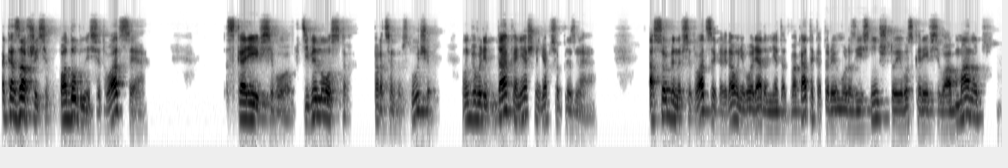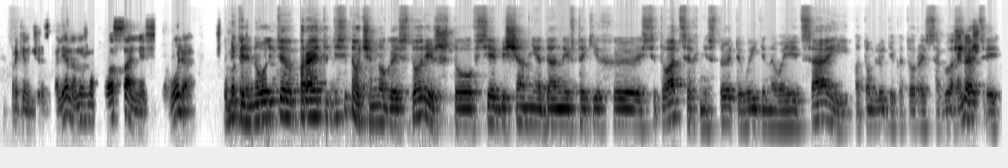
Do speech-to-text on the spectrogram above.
оказавшийся в подобной ситуации, скорее всего, в 90% случаев, он говорит, да, конечно, я все признаю. Особенно в ситуации, когда у него рядом нет адвоката, который ему разъяснит, что его, скорее всего, обманут, прокинут через колено. Нужна колоссальная сила воля, чтобы Дмитрий, ну вот про это действительно очень много историй, что все обещания, данные в таких э, ситуациях, не стоят и выеденного яйца, и потом люди, которые соглашаются Конечно.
